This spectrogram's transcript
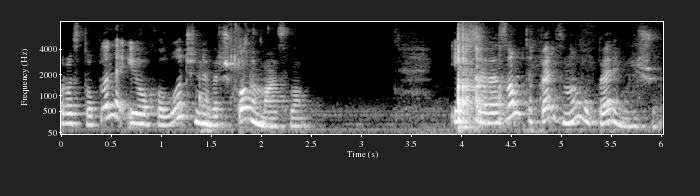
розтоплене і охолоджене вершкове масло. І все разом тепер знову перемішую.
